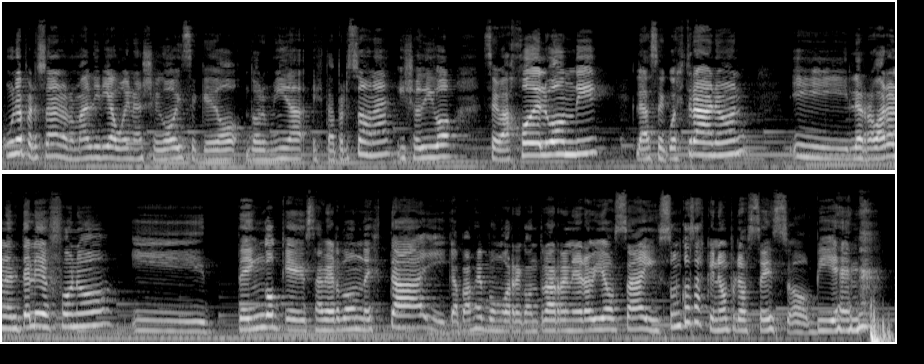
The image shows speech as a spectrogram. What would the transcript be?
una persona normal diría, bueno, llegó y se quedó dormida esta persona. Y yo digo, se bajó del bondi, la secuestraron y le robaron el teléfono y tengo que saber dónde está y capaz me pongo recontra re nerviosa y son cosas que no proceso bien.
